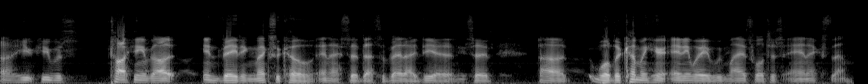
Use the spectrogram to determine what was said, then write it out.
uh, he he was talking about invading Mexico, and I said that's a bad idea, and he said, uh, "Well, they're coming here anyway. We might as well just annex them."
